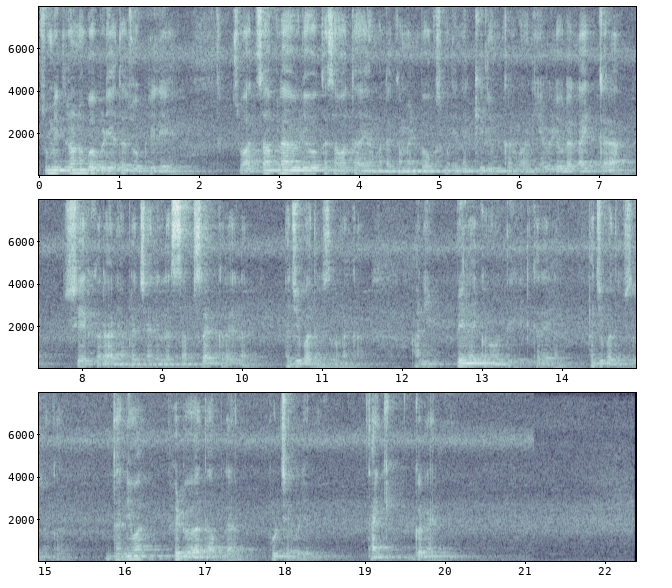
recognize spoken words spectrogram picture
सो मित्रांनो बबडी आता झोपलेली आहे. सो आजचा आपला व्हिडिओ कसा होता हे आम्हाला कमेंट बॉक्समध्ये नक्की लिहून कळवा आणि या व्हिडिओला लाईक करा शेअर करा आणि आपल्या चॅनलला सबस्क्राईब करायला अजिबात विसरू नका. आणि बेल आयकॉनवरती हिट करायला अजिबात विसरू नका. धन्यवाद. भेटूया आता आपल्या पुढच्या व्हिडिओमध्ये. Thank you good night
